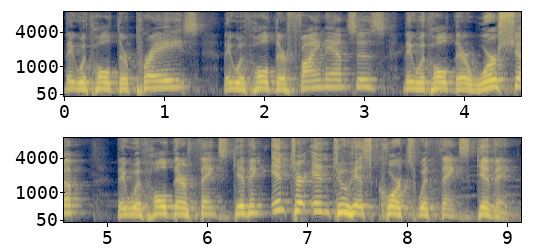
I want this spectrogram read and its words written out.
They withhold their praise, they withhold their finances, they withhold their worship, they withhold their thanksgiving. Enter into his courts with thanksgiving.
